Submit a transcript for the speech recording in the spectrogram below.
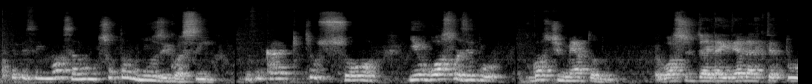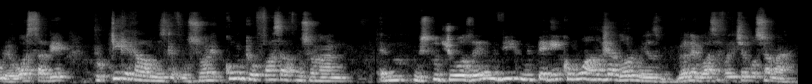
Eu pensei, nossa, eu não sou tão músico assim. Eu falei, cara, o que, que eu sou? E eu gosto, por exemplo, gosto de método. Eu gosto da, da, ideia da arquitetura. Eu gosto de saber por que, que aquela música funciona e como que eu faço ela funcionar. É um estudioso. Aí eu me, vi, me peguei como um arranjador mesmo. Meu negócio é fazer te emocionar.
